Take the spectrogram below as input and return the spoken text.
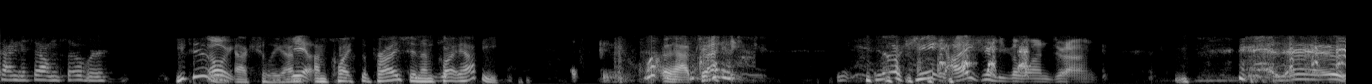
kind of sound sober. You do Oh, actually. I'm yeah. I'm quite surprised and I'm quite happy. That's right. No, she. I should be the one drunk. Hello,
